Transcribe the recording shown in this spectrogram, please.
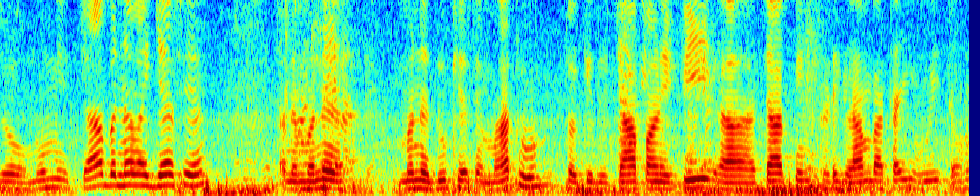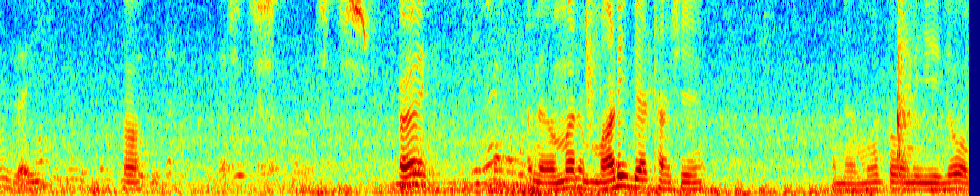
જો મમ્મી ચા બનાવવા ગયા છે અને મને મને દુખે છે માથું. તો કીધું ચા પાણી પી. ચા પીને થોડીક લાંબા થઈ હોય તો હું જાય હા. હે. અને અમારે માળી બેઠા છે. અને મોટો એ જો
